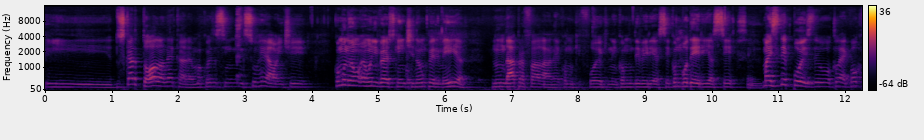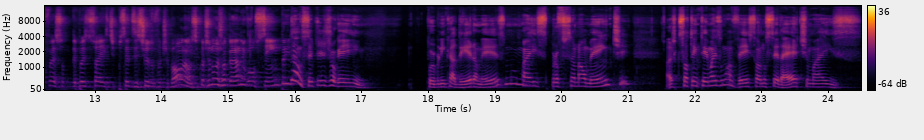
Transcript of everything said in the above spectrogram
e dos cartola, né, cara? É uma coisa assim surreal. A gente. Como não é um universo que a gente não permeia, não dá pra falar, né, como que foi, que nem como deveria ser, como poderia ser. Sim. Mas e depois, ô, Clé, qual que foi sua, depois disso aí, tipo, você desistiu do futebol ou não? Você continuou jogando igual sempre? Não, sempre joguei por brincadeira mesmo, mas profissionalmente, acho que só tentei mais uma vez, só no Serete, mas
